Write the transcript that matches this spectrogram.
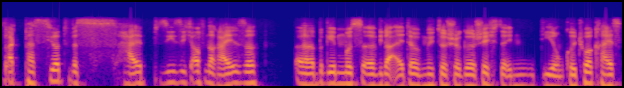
was passiert, weshalb sie sich auf eine Reise äh, begeben muss, äh, wieder alte mythische Geschichte in ihrem Kulturkreis,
